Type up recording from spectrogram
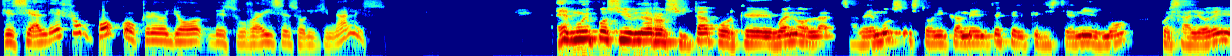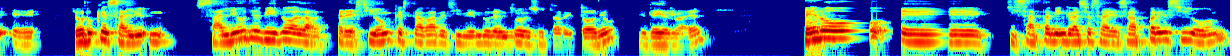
que se aleja un poco, creo yo, de sus raíces originales. Es muy posible, Rosita, porque, bueno, sabemos históricamente que el cristianismo, pues salió de, eh, yo creo que salió, salió debido a la presión que estaba recibiendo dentro de su territorio de Israel, pero eh, quizá también gracias a esa presión,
